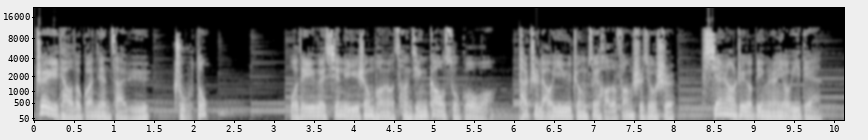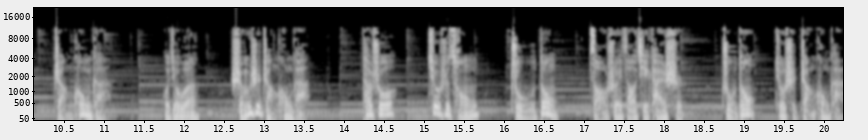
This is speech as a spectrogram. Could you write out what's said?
这一条的关键在于主动。我的一个心理医生朋友曾经告诉过我，他治疗抑郁症最好的方式就是先让这个病人有一点。掌控感，我就问，什么是掌控感？他说，就是从主动早睡早起开始，主动就是掌控感。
